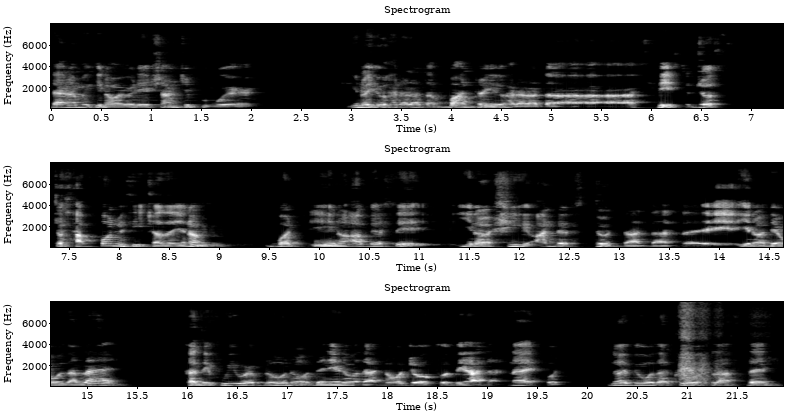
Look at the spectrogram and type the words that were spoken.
dynamic in our relationship where you know you had a lot of banter, you had a lot of uh, uh, uh, space to just just have fun with each other, you know. Mhm. But you Mm. know, obviously, you know, she understood that that uh, you know there was a line. Because if we were blown out, then you know that no jokes would be had that night. But you know, if it was a close loss, then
